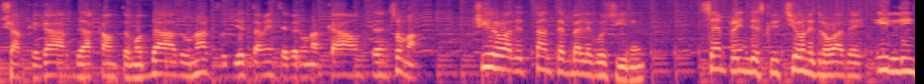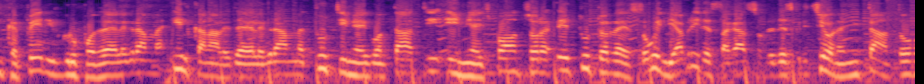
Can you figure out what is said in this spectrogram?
shark card account moddato un altro direttamente per un account. Insomma ci trovate tante belle cosine sempre in descrizione trovate il link per il gruppo telegram il canale telegram tutti i miei contatti i miei sponsor e tutto il resto. Quindi aprite sta cazzo di descrizione ogni tanto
